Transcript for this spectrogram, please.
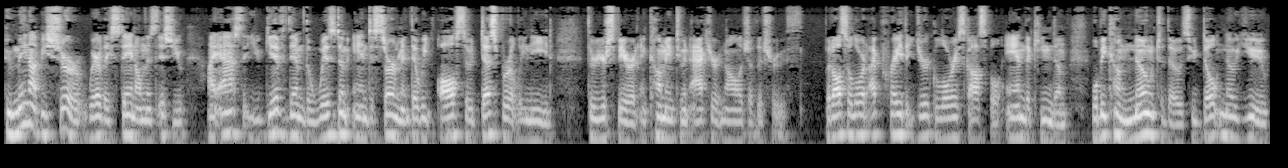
who may not be sure where they stand on this issue, I ask that you give them the wisdom and discernment that we also desperately need through your Spirit and coming to an accurate knowledge of the truth. But also, Lord, I pray that your glorious gospel and the kingdom will become known to those who don't know you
